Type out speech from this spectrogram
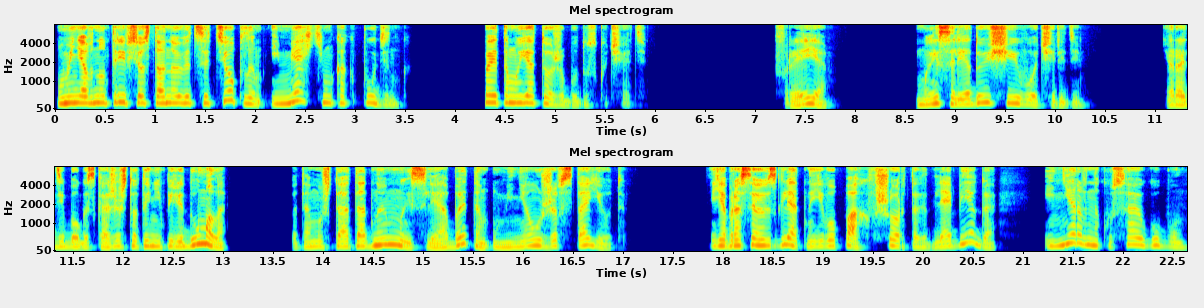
у меня внутри все становится теплым и мягким, как пудинг. Поэтому я тоже буду скучать. Фрея, мы следующие в очереди. Ради бога, скажи, что ты не передумала, потому что от одной мысли об этом у меня уже встает. Я бросаю взгляд на его пах в шортах для бега и нервно кусаю губу.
